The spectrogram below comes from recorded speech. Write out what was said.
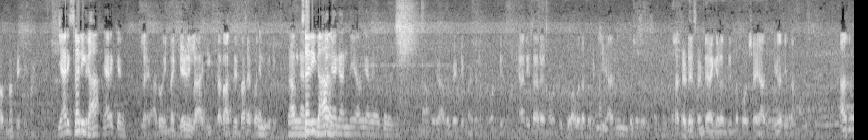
ಅವ್ರನ್ನ ಭೇಟಿ ಮಾಡಿ. ಯಾರಿಗೆ ಸರ್ ಈಗ ಯಾರಿಗೆ ಕೇಳಿ ಇಲ್ಲ ಯಾರು ಇನ್ನ ಕೇಳಿಲ್ಲ. ಈಗ ರಾತ್ರಿ ತಾನೇ ಬಂದಿದ್ದೀನಿ. ಸೋನಿಯಾ ಗಾಂಧಿ ಅವ್ರಿಗೆ ಯಾರು ಭೇಟಿ ಮಾಡಿಲ್ಲ. ನೋಡ್ತೀನಿ. ಯಾರಿದ್ದಾರೆ ನೋಡ್ಬಿಟ್ಟು ಅವರ ಭೇಟಿ ಯಾರು ಸಾಟರ್ಡೆ ಸಂಡೇ ಆಗಿರೋದ್ರಿಂದ ಬಹುಶಃ ಯಾರು ಸಿಗೋದಿಲ್ಲ ಆದ್ರೂ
